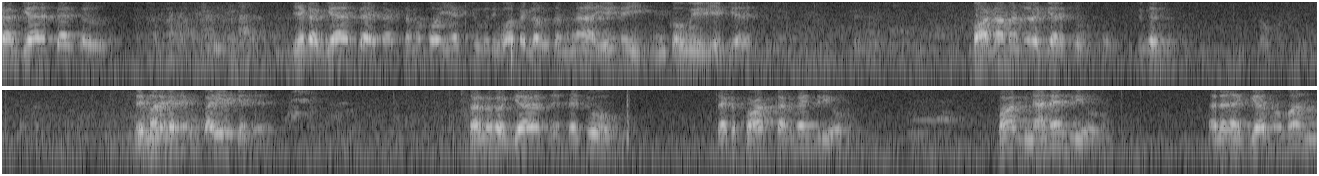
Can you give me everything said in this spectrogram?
અગિયાર કર કહ્યું અગિયાર શું કહ્યું? એ મને કહે છે હું કરીશ કે છે. તમે અગિયાર એટલે શું? પાંચ કર્મેન્દ્રિયો. પાંચ જ્ઞાનેન્દ્રિયો. અને અગિયારમું મન,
